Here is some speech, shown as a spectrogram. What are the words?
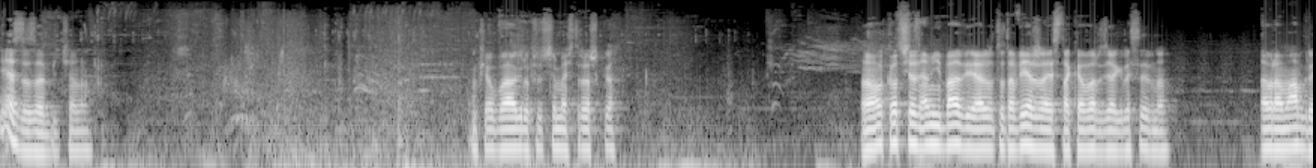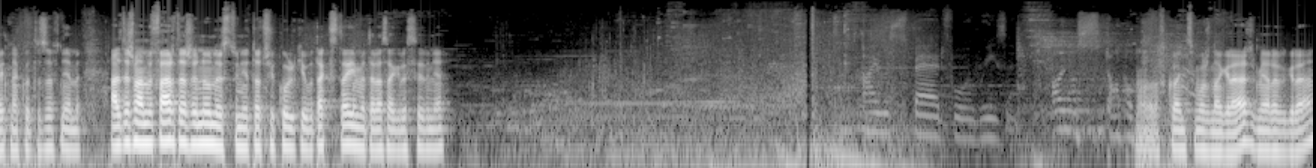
Jest do zabicia, no. Musiałby agro przytrzymać troszkę. No, kot się z nami bawi, ale to ta wieża jest taka bardziej agresywna. Dobra, mam upgrade na kota, cofniemy. Ale też mamy farta, że Nunes tu nie toczy kulki, bo tak stoimy teraz agresywnie. I was spared for a reason. No, w końcu można grać, w miarę w grę.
